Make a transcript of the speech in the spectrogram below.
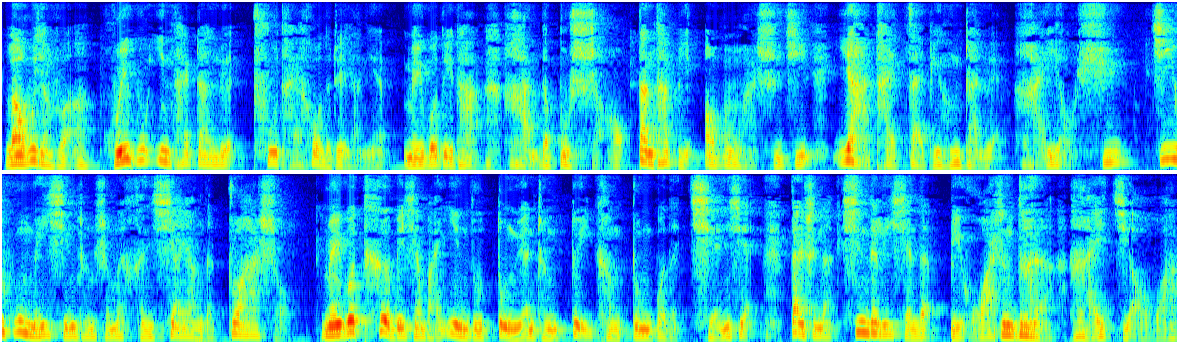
老胡想说啊，回顾印太战略出台后的这两年，美国对他喊的不少，但他比奥巴马时期亚太再平衡战略还要虚，几乎没形成什么很像样的抓手。美国特别想把印度动员成对抗中国的前线，但是呢，新德里显得比华盛顿啊还狡猾。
